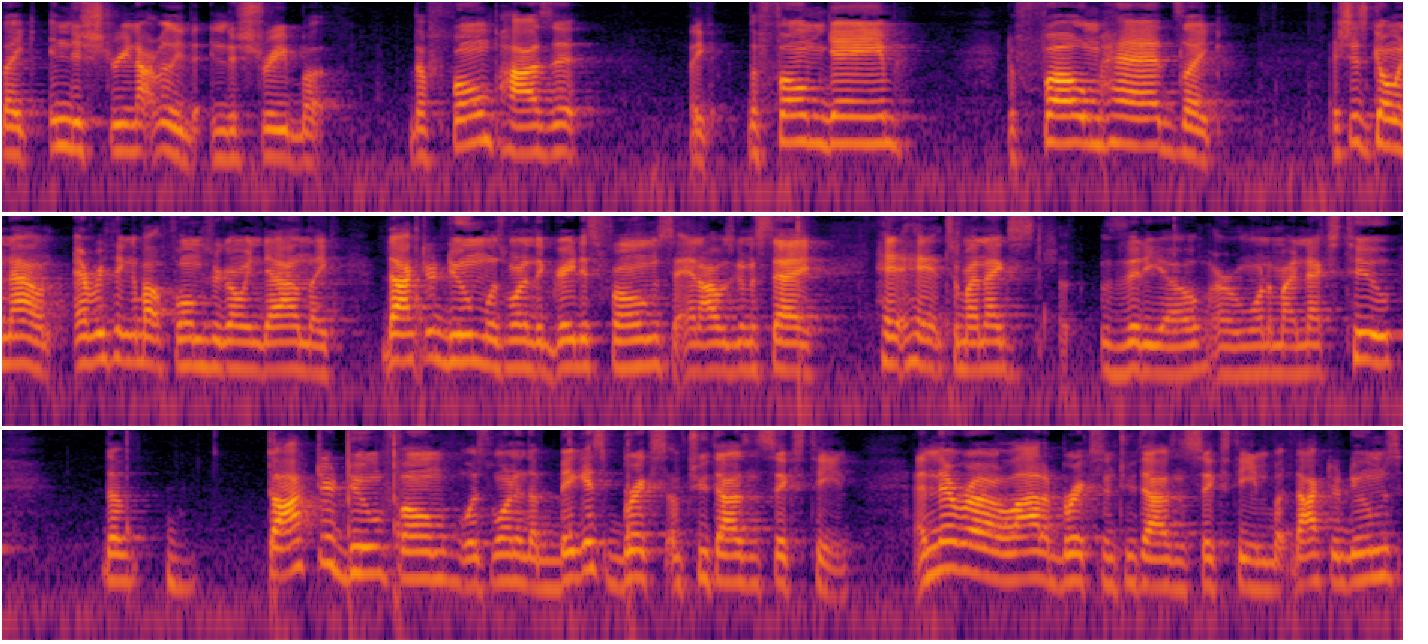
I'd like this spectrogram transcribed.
like, industry, not really the industry, but the Foamposite, like, the foam game, the foam heads, like, it's just going down. Everything about foams are going down. Like, Dr. Doom was one of the greatest foams, and I was going to say, hint, hint to my next video, or one of my next two, the Dr. Doom foam was one of the biggest bricks of 2016. And there were a lot of bricks in 2016, but Dr. Doom's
